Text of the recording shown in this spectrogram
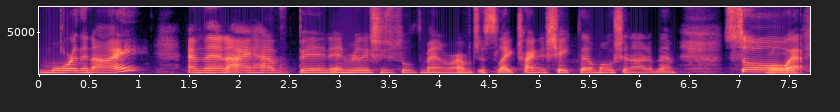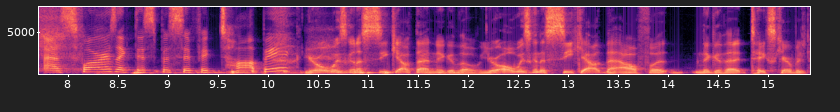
more than I. And then I have been in relationships with men where I'm just like trying to shake the emotion out of them. So as far as like this specific topic, You're always gonna seek out that nigga though. You're always gonna seek out the alpha nigga that takes care of it.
